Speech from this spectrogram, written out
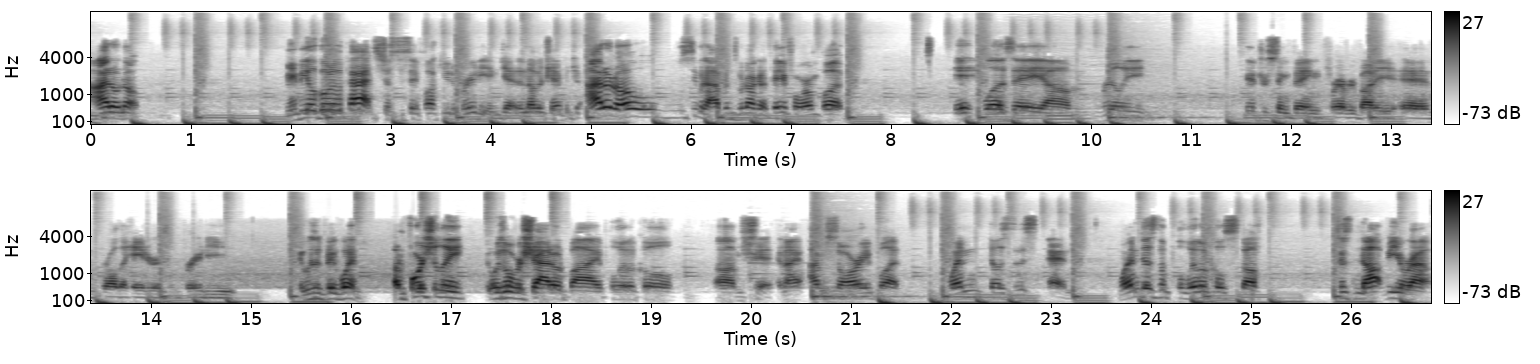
I don't know. Maybe he'll go to the Pats just to say fuck you to Brady and get another championship. I don't know. We'll see what happens. We're not going to pay for him, but it was a um, really interesting thing for everybody and for all the haters and Brady. It was a big win. Unfortunately, it was overshadowed by political um, shit. And I, I'm sorry, but when does this end? When does the political stuff just not be around?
